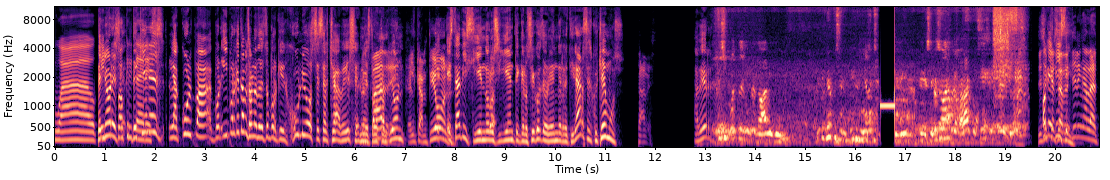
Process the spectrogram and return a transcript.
Wow, qué Señores, ¿de quién eres. es la culpa? Por- ¿Y por qué estamos hablando de esto? Porque Julio César Chávez, El nuestro padre, campeón, El campeón. eh, está diciendo lo siguiente, que los hijos deberían de retirarse. Escuchemos. ¿Sabes? A ver. Yo prefiero que se retiren y ya la ch... Eh, si no se van a preparar ciencia y tradición. Dice Ok, que dice. se retiren a la...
